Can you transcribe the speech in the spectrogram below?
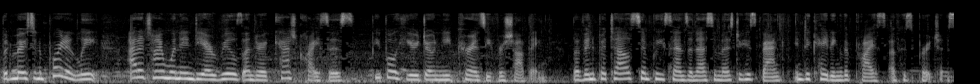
But most importantly, at a time when India reels under a cash crisis, people here don't need currency for shopping. Bhavin Patel simply sends an SMS to his bank indicating the price of his purchase.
